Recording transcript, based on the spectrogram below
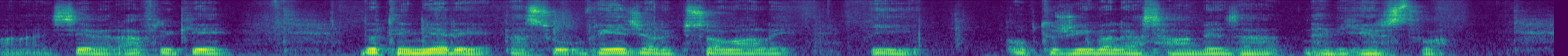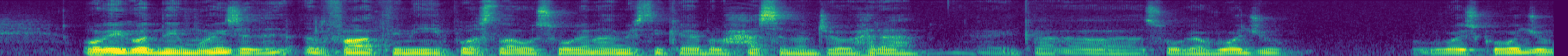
onaj sjever Afrike, do te mjere da su vrijeđali, psovali i optuživali ashabe za nevjerstvo. Ove godine Moize al-Fatimi poslao svoga namjesnika Ebel Hasana Džavhera eh, eh, svoga vođu, vojskovođu.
